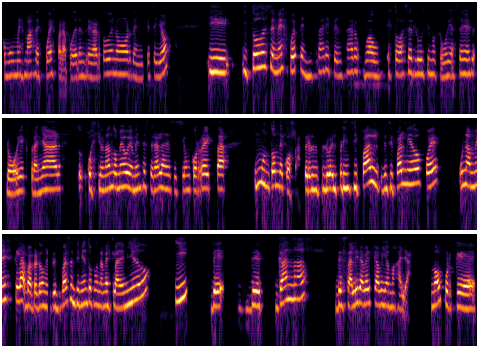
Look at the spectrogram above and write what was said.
como un mes más después para poder entregar todo en orden y qué sé yo. Y, y todo ese mes fue pensar y pensar, wow, esto va a ser lo último que voy a hacer, lo voy a extrañar, cuestionándome, obviamente, será la decisión correcta, un montón de cosas, pero el, principal, el principal miedo fue una mezcla, perdón, el principal sentimiento fue una mezcla de miedo y de, ganas de salir a ver qué había más allá, ¿no? Porque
